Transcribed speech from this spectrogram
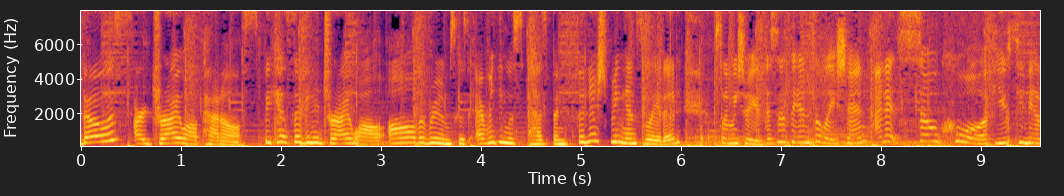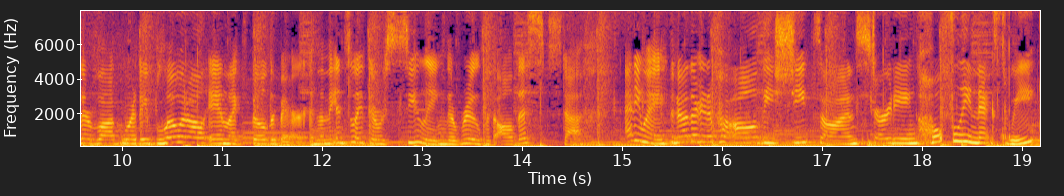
Those are drywall panels, because they're gonna drywall all the rooms, because everything was, has been finished being insulated. So let me show you. This is the insulation, and it's so cool if you've seen the other vlog where they blow it all in like Build-A-Bear, and then they insulate the ceiling, the roof with all this stuff. Anyway, now they're gonna put all these sheets on starting hopefully next week.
